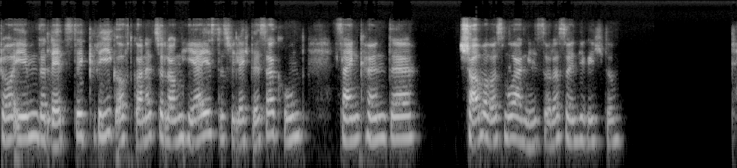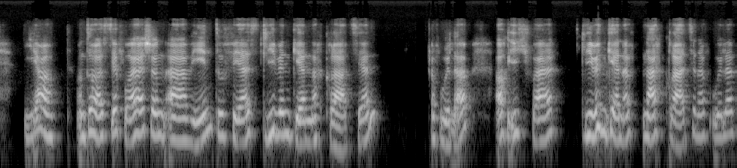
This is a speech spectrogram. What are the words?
da eben der letzte Krieg oft gar nicht so lang her ist, dass vielleicht das ein Grund sein könnte, schauen wir, was morgen ist oder so in die Richtung. Ja, und du hast ja vorher schon erwähnt, du fährst liebend gern nach Kroatien auf Urlaub. Auch ich fahre liebend gern nach Kroatien auf Urlaub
